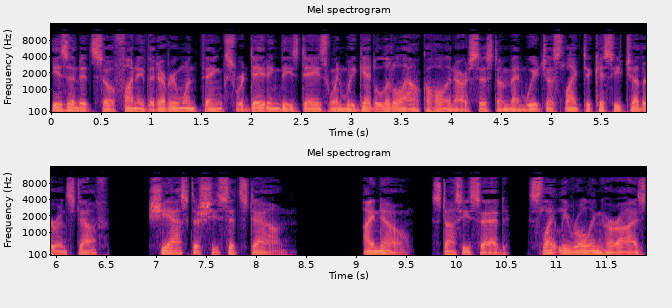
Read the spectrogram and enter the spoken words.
isn't it so funny that everyone thinks we're dating these days when we get a little alcohol in our system and we just like to kiss each other and stuff? She asked as she sits down. I know, Stassie said, slightly rolling her eyes.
